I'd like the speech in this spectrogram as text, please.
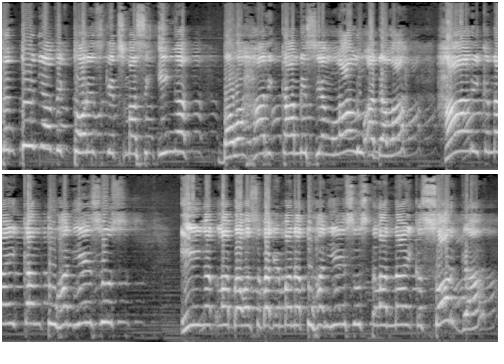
Tentunya Victorious Kids masih ingat bahwa hari Kamis yang lalu adalah hari kenaikan Tuhan Yesus. Ingatlah bahwa sebagaimana Tuhan Yesus telah naik ke sorga,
